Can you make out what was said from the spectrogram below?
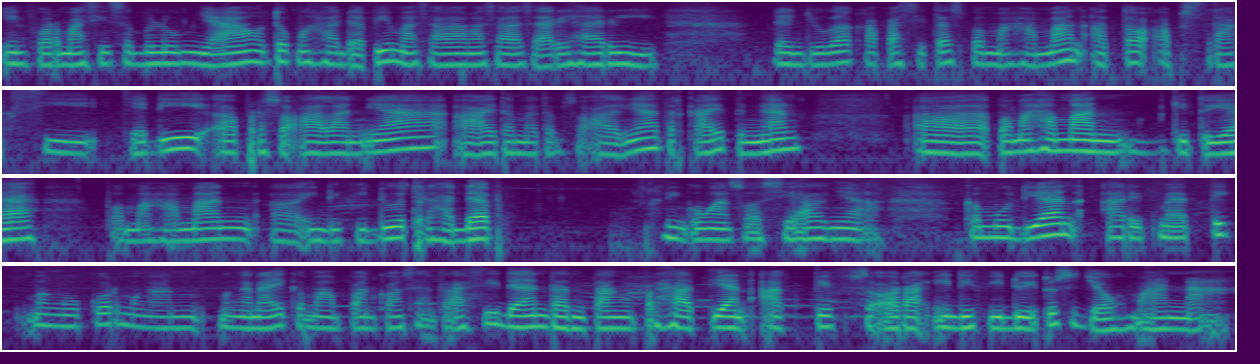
informasi sebelumnya untuk menghadapi masalah-masalah sehari-hari dan juga kapasitas pemahaman atau abstraksi. Jadi uh, persoalannya uh, item-item soalnya terkait dengan uh, pemahaman gitu ya, pemahaman uh, individu terhadap lingkungan sosialnya. Kemudian aritmetik mengukur mengenai kemampuan konsentrasi dan rentang perhatian aktif seorang individu itu sejauh mana.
